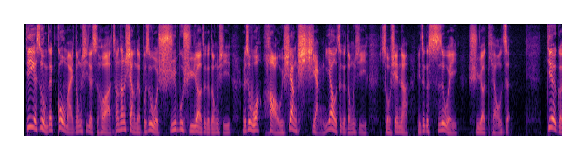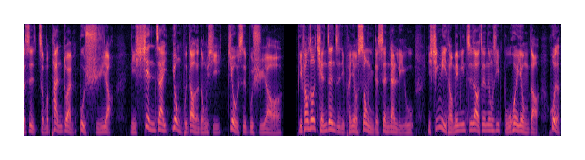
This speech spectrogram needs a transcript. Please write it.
第一个是我们在购买东西的时候啊，常常想的不是我需不需要这个东西，而是我好像想要这个东西。首先呢，你这个思维需要调整。第二个是怎么判断不需要？你现在用不到的东西就是不需要哦。比方说前阵子你朋友送你的圣诞礼物，你心里头明明知道这东西不会用到，或者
